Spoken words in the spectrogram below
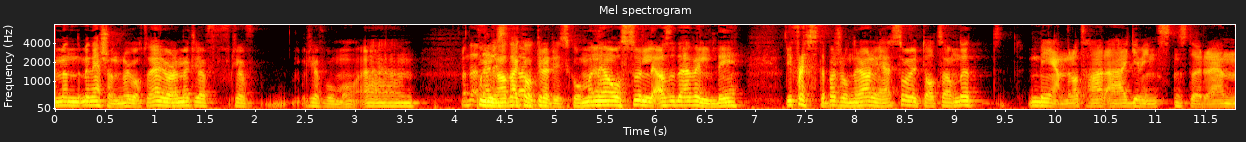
men, men jeg skjønner det godt. Og jeg gjør det med Clef, Clef, Clef Bomo. Eh, på grunn av liksom- at det er kalkulert risiko. Men jeg også, altså det er veldig De fleste personer jeg har lest som har uttalt seg om det, mener at her er gevinsten større enn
